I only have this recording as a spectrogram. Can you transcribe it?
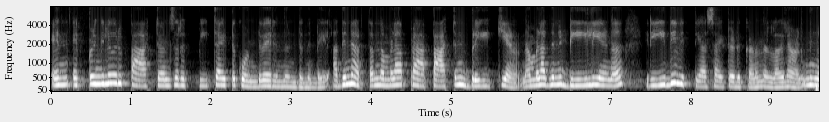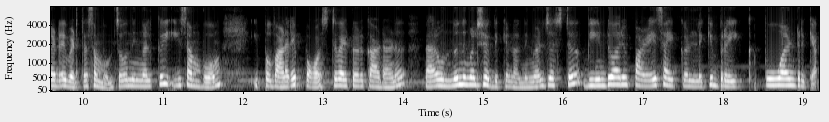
എപ്പോഴെങ്കിലും ഒരു പാറ്റേൺസ് റിപ്പീറ്റ് ആയിട്ട് കൊണ്ടുവരുന്നുണ്ടെന്നുണ്ടെങ്കിൽ അതിനർത്ഥം നമ്മൾ ആ പാറ്റേൺ ബ്രേക്ക് ചെയ്യണം. നമ്മൾ അതിന് ഡീൽ ചെയ്യണ രീതി വ്യത്യാസമായിട്ട് എടുക്കണം എന്നുള്ളതിലാണ് നിങ്ങളുടെ ഇവിടുത്തെ സംഭവം. സോ നിങ്ങൾക്ക് ഈ സംഭവം ഇപ്പോൾ വളരെ പോസിറ്റീവായിട്ടൊരു കാർഡാണ്. വേറെ ഒന്നും നിങ്ങൾ ശ്രദ്ധിക്കേണ്ട. നിങ്ങൾ ജസ്റ്റ് വീണ്ടും ആ ഒരു പഴയ സൈക്കിളിലേക്ക് ബ്രേക്ക് പോവാണ്ടിരിക്കുക.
